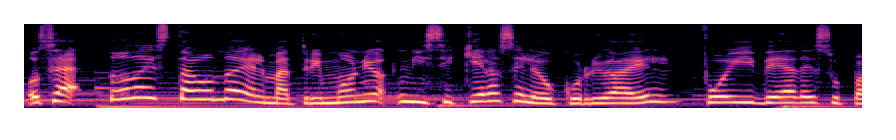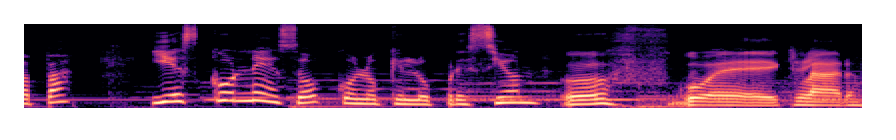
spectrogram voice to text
O sea, toda esta onda del matrimonio ni siquiera se le ocurrió a él, fue idea de su papá. Y es con eso con lo que lo presiona. Uf, güey, claro.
